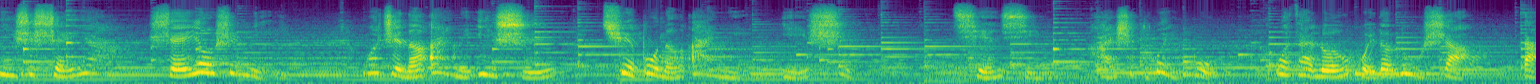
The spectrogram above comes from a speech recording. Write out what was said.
你是谁呀？谁又是你？我只能爱你一时，却不能爱你一世。前行还是退步？我在轮回的路上胆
